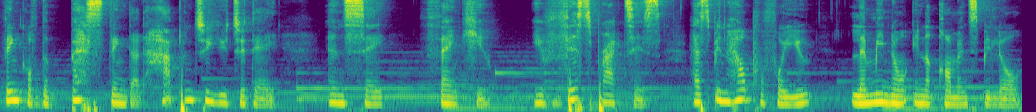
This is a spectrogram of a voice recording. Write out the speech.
Think of the best thing that happened to you today and say thank you. If this practice has been helpful for you, let me know in the comments below.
